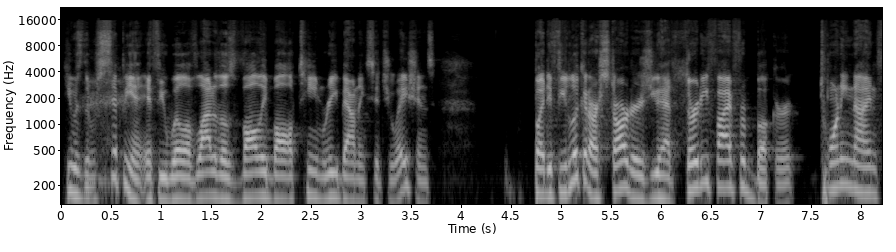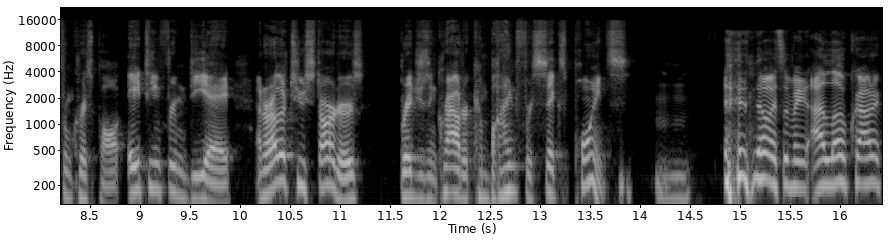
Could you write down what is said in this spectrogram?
he was the recipient, if you will, of a lot of those volleyball team rebounding situations. But if you look at our starters, you had 35 for Booker, 29 from Chris Paul, 18 from DA, and our other two starters, Bridges and Crowder, combined for six points. Mhm. no, it's amazing. I love Crowder.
